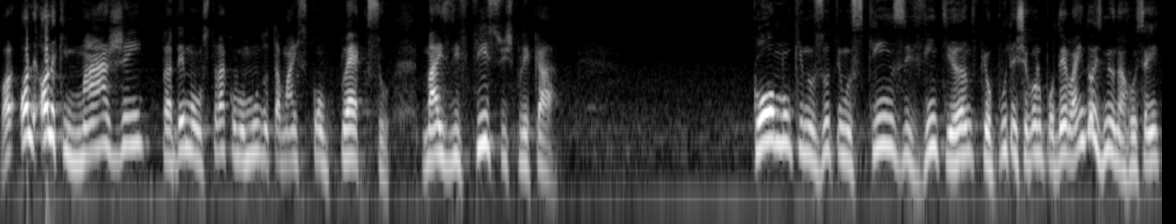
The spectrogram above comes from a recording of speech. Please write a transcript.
Olha, olha que imagem para demonstrar como o mundo está mais complexo, mais difícil explicar. Como que nos últimos 15, 20 anos, porque o Putin chegou no poder lá em 2000 na Rússia, hein?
